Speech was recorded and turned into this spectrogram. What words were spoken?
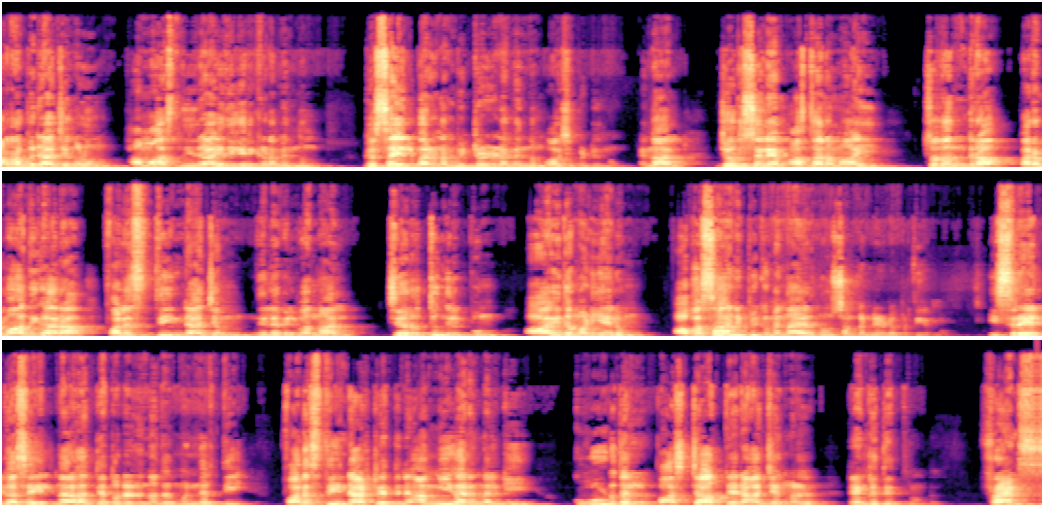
അറബ് രാജ്യങ്ങളും ഹമാസ് നിരായുധീകരിക്കണമെന്നും ഗസയിൽ ഭരണം വിട്ടൊഴിയണമെന്നും ആവശ്യപ്പെട്ടിരുന്നു. എന്നാൽ ജെറുസലേം ആസ്ഥാനമായി സ്വതന്ത്ര പരമാധികാര ഫലസ്തീൻ രാജ്യം നിലവിൽ വന്നാൽ ചെറുത്തുനിൽപ്പും ആയുധമണിയലും അവസാനിപ്പിക്കുമെന്നായിരുന്നു സംഘടനയുടെ പ്രതികരണം. ഇസ്രയേൽ ഗസയിൽ നരഹത്യ തുടരുന്നത് മുൻനിർത്തി ഫലസ്തീൻ രാഷ്ട്രീയത്തിന് അംഗീകാരം നൽകി കൂടുതൽ പാശ്ചാത്യ രാജ്യങ്ങൾ രംഗത്തെത്തുന്നുണ്ട്. ഫ്രാൻസ്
